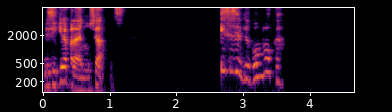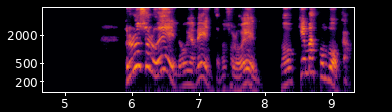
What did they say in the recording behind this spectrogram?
ni siquiera para denunciarlas. Ese es el que convoca. Pero no solo él, obviamente, no solo él, ¿no? ¿Quién más convoca?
